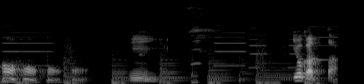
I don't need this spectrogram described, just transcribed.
ほうほうほうほ日。うん。よかった、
